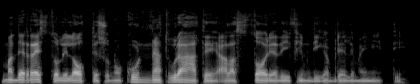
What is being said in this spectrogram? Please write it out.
ma del resto le lotte sono connaturate alla storia dei film di Gabriele Mainetti.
